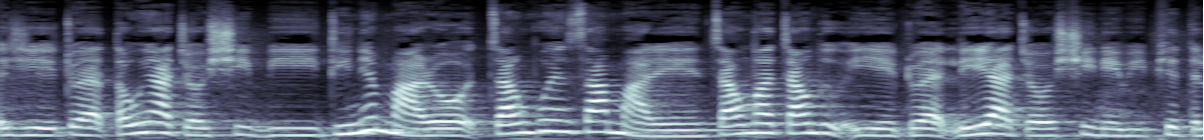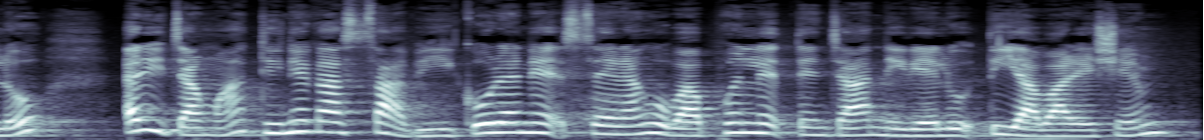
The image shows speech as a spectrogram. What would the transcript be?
အရေအတွက်300ကျော်ရှိပြီးဒီနှစ်မှာတော့ကျောင်းဖွင့်စားမှာတင်ကျောင်းသားကျောင်းသူအရေအတွက်400ကျော်ရှိနေပြီဖြစ်တယ်လို့အဲ့ဒီကျောင်းမှာဒီနှစ်ကစပြီး9ရက်နဲ့10ရန်ကိုပါဖွင့်လှစ်တင်ကြားနေတယ်လို့သိရပါတယ်ရှင်။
